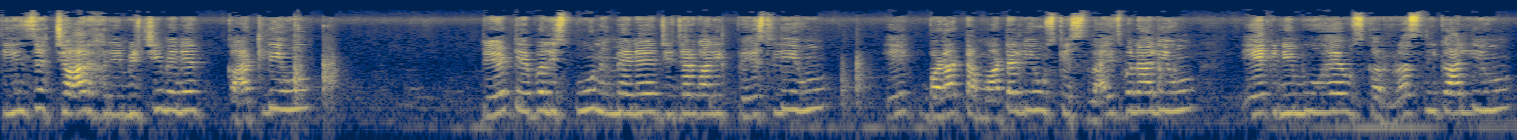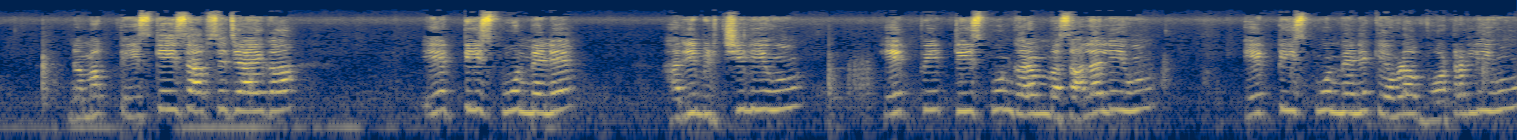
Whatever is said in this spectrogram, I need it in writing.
तीन से चार हरी मिर्ची मैंने काट ली हूँ। डेढ़ टेबल स्पून मैंने जिंजर गार्लिक पेस्ट ली हूँ। एक बड़ा टमाटर ली हूँ, उसके स्लाइस बना ली हूँ। एक नींबू है, उसका रस निकाल ली हूँ। नमक टेस्ट के हिसाब से जाएगा। एक टीस्पून मैंने हरी मिर्ची ली हूँ। एक टीस्पून गरम मसाला ली हूँ। एक टीस्पून मैंने केवड़ा वाटर ली हूँ।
